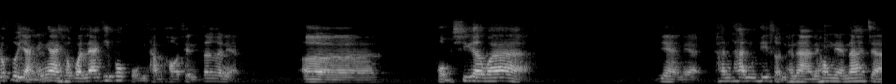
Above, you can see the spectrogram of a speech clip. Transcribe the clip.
ยกตัวอย่างง่ายๆครับวันแรกที่พวกผมทำ call center เนี่ยเออ ผมเชื่อว่า เนี่ยเนี่ยท่านท่านที่สนทนาในห้องเนี่ยน่าจะ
